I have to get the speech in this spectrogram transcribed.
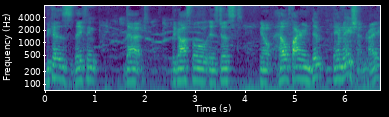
because they think that the gospel is just you know hellfire and dim- damnation, right?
